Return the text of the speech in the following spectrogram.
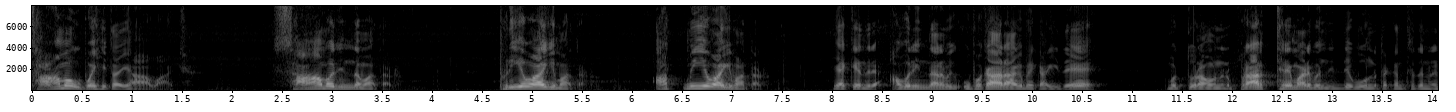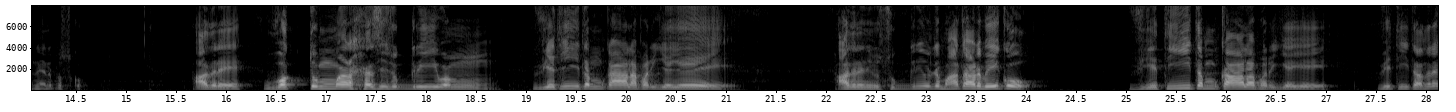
ಸಾಮ ಉಪಹಿತ ಯಾವಾಚ ಸಾಮದಿಂದ ಮಾತಾಡು. ಪ್ರಿಯವಾಗಿ ಮಾತಾಡು. ಆತ್ಮೀಯವಾಗಿ ಮಾತಾಡು. ಯಾಕೆಂದರೆ ಅವನಿಂದ ನಮಗೆ ಉಪಕಾರ ಆಗಬೇಕಾಗಿದೆ. ಮತ್ತು ನಾವು ಅವನನ್ನು ಪ್ರಾರ್ಥನೆ ಮಾಡಿ ಬಂದಿದ್ದೆವು ಅನ್ನತಕ್ಕಂಥದ್ದನ್ನು ನೆನಪಿಸ್ಕೊ. ಆದರೆ, ವಕ್ತುಂ ಅರ್ಹಸಿ ಸುಗ್ರೀವಂ. ವ್ಯತೀತಂ ಕಾಲ ಪರ್ಯಯೇ. ಆದರೆ ನೀವು ಸುಗ್ರೀವ ಮಾತಾಡಬೇಕು. ವ್ಯತೀತಂ ಕಾಲ ಪರ್ಯಯೇ. ವ್ಯತೀತ ಅಂದರೆ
